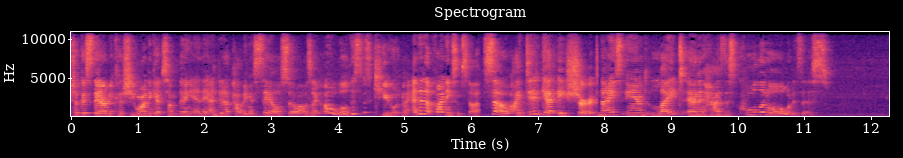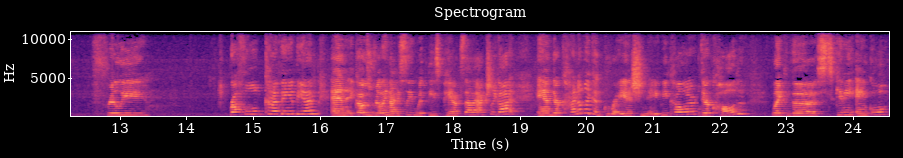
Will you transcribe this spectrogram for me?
took us there because she wanted to get something and they ended up having a sale. So I was like oh well this is cute. And I ended up finding some stuff. So I did get a shirt nice and light and it has this cool little what is this? Frilly ruffle kind of thing at the end. And it goes really nicely with these pants that I actually got. And they're kind of like a grayish navy color. They're called like the skinny ankle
